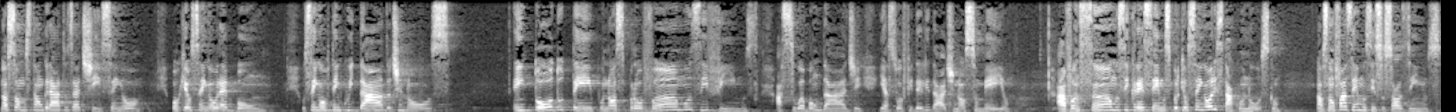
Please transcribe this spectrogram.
Nós somos tão gratos a Ti, Senhor, porque o Senhor é bom, o Senhor tem cuidado de nós. Em todo o tempo nós provamos e vimos a Sua bondade e a Sua fidelidade em nosso meio. Avançamos e crescemos porque o Senhor está conosco. Nós não fazemos isso sozinhos.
